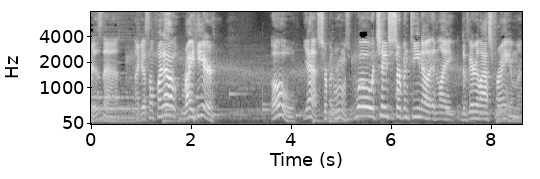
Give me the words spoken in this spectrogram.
Where is that? I guess I'll find out right here. Oh, yeah, Serpent Rooms. Whoa, it changed to Serpentina in, like, the very last frame.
